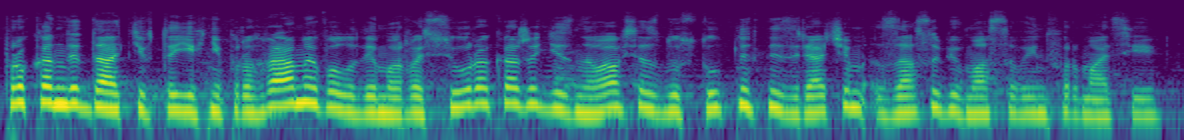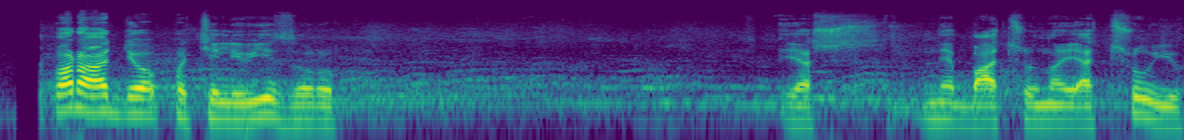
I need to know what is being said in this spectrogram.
Про кандидатів та їхні програми Володимир Васюра, каже, дізнавався з доступних незрячим засобів масової інформації. По радіо, по телевізору. Я ж не бачу, але я чую.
